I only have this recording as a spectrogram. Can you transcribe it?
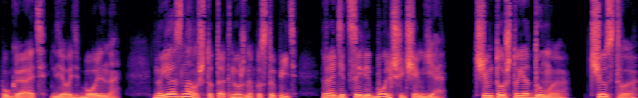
пугать, делать больно, но я знал, что так нужно поступить ради цели больше, чем я, чем то, что я думаю, чувствую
